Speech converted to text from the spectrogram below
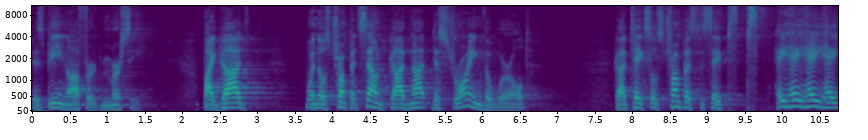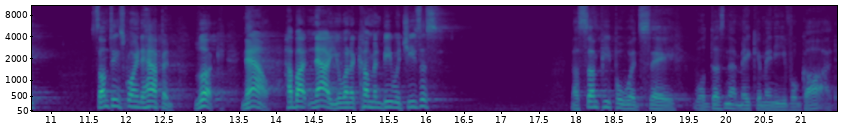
is being offered mercy. By God, when those trumpets sound, God not destroying the world, God takes those trumpets to say, psst, psst, hey, hey, hey, hey, something's going to happen. Look, now, how about now? You want to come and be with Jesus? Now, some people would say, well, doesn't that make him an evil God?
